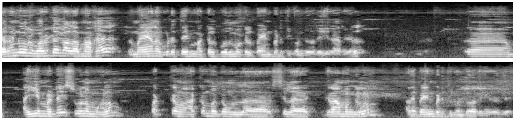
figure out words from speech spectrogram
இருநூறு வருட காலமாக இந்த மயானக்கூடத்தை மக்கள் பொதுமக்கள் பயன்படுத்தி கொண்டு வருகிறார்கள். அஹ், சூளமங்கலம் பக்கம் அக்கம் பக்கம் உள்ள சில கிராமங்களும் அதை பயன்படுத்தி கொண்டு வருகிறது.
